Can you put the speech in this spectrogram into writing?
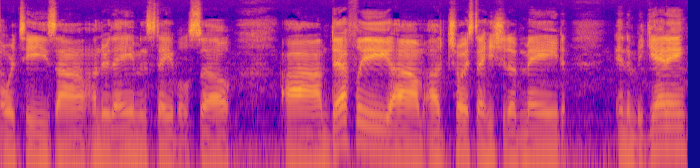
Ortiz uh, under the Haymon stable. So, um, definitely um, a choice that he should have made in the beginning.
